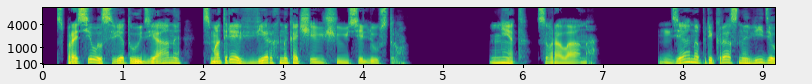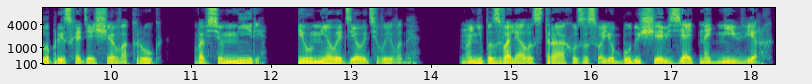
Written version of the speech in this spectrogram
— спросила Света у Дианы, смотря вверх на качающуюся люстру. «Нет», — соврала она. Диана прекрасно видела происходящее вокруг, во всем мире, и умела делать выводы но не позволяла страху за свое будущее взять над ней вверх.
